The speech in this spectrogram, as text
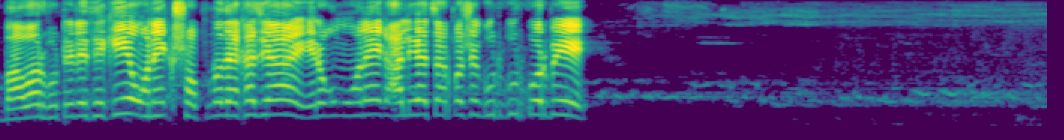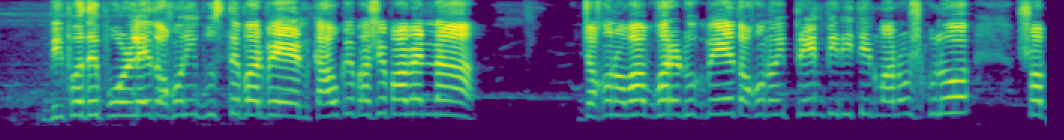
বাবার হোটেলে থেকে অনেক স্বপ্ন দেখা যায়, এরকম অনেক আলিয়া চারপাশে ঘুরঘুর করবে। বিপদে পড়লে তখনই বুঝতে পারবেন, কাউকে পাশে পাবেন না। যখন অভাব ঘরে ঢুকবে, তখন ওই প্রেম প্রীতির মানুষগুলো সব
